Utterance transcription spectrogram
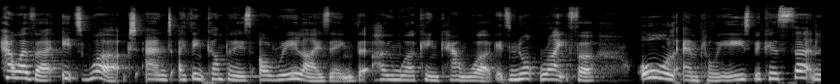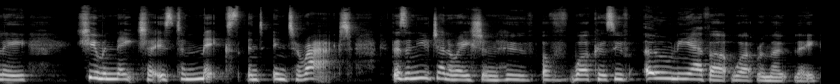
However, it's worked and I think companies are realizing that home working can work. It's not right for all employees because certainly human nature is to mix and interact. There's a new generation of workers who've only ever worked remotely.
